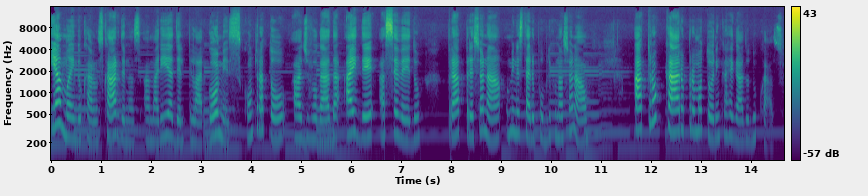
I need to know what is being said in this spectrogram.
E a mãe do Carlos Cárdenas, a Maria del Pilar Gomes, contratou a advogada Aide Acevedo para pressionar o Ministério Público Nacional a trocar o promotor encarregado do caso.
